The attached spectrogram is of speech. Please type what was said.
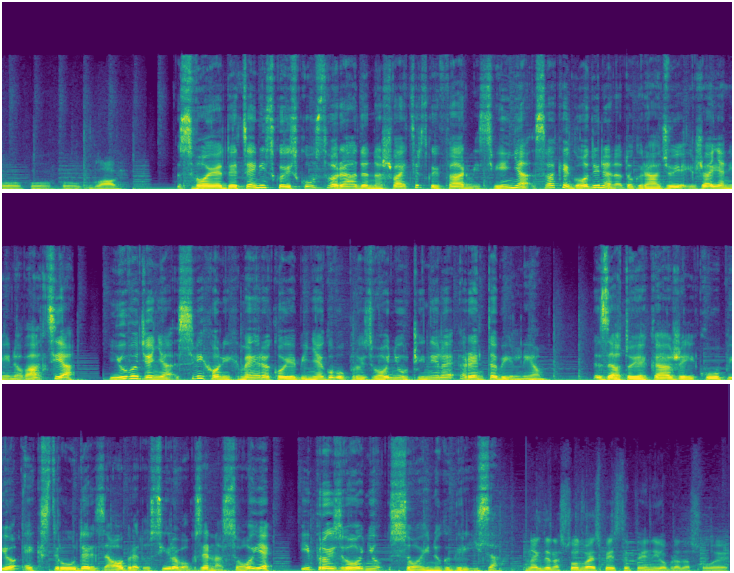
po, po, po glavi. Svoje decenijsko iskustvo rada na švajcarskoj farmi svinja svake godine nadograđuje i željanje inovacija i uvođenja svih onih mera koje bi njegovu proizvodnju učinile rentabilnijom. Zato je, kaže, i kupio ekstruder za obradu sirovog zrna soje i proizvodnju sojinog griza. Negde na 125 stepeni obrada soje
